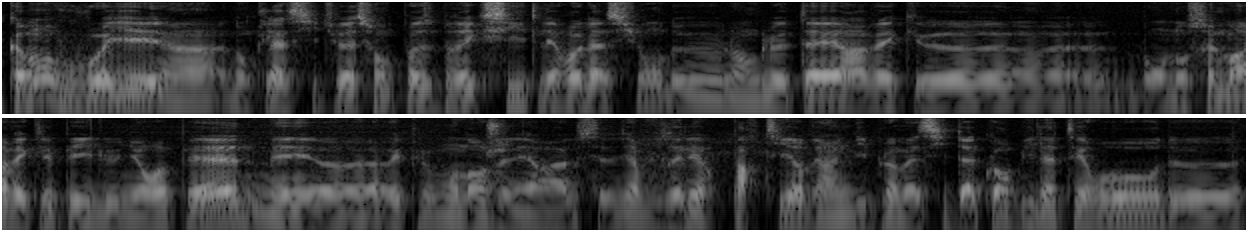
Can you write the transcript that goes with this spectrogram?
comment vous voyez euh, donc la situation post-Brexit, les relations de l'Angleterre avec, bon, non seulement avec les pays de l'Union européenne, mais avec le monde en général? C'est-à-dire vous allez repartir vers une diplomatie d'accords bilatéraux, de,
